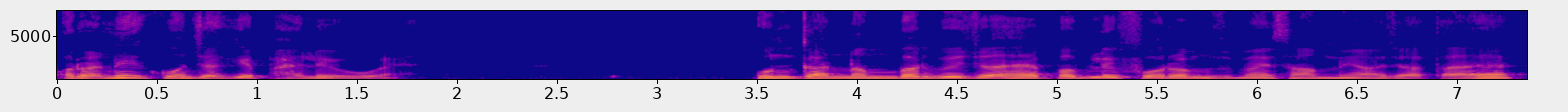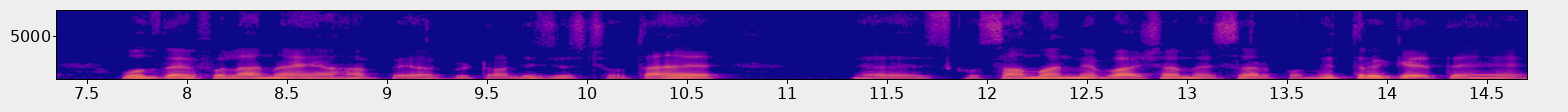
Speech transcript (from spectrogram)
और अनेकों जगह फैले हुए हैं। उनका नंबर भी जो है पब्लिक फोरम्स में सामने आ जाता है। बोलते हैं, फलाना यहाँ पे हर्पिटोलॉजिस्ट होता है इसको सामान्य भाषा में सर्पमित्र कहते हैं।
